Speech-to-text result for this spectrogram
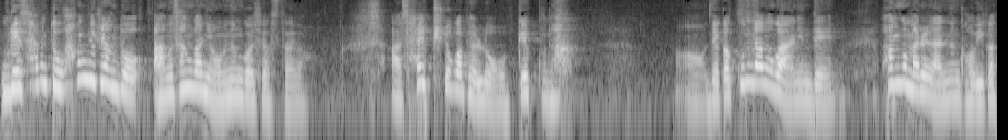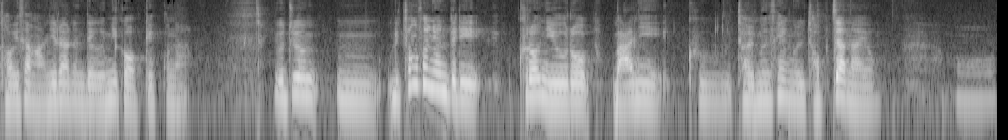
우리의 삶도 확률이랑도 아무 상관이 없는 것이었어요. 아 살 필요가 별로 없겠구나. 어, 내가 꿈나무가 아닌데 황금알을 낳는 거위가 더 이상 아니라는데 의미가 없겠구나. 요즘 음, 우리 청소년들이 그런 이유로 많이 그 젊은 생을 접잖아요. 어,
